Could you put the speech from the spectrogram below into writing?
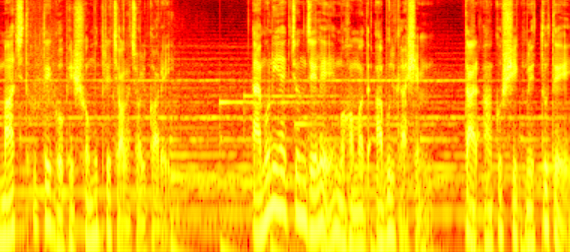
মাছ ধরতে গভীর সমুদ্রে চলাচল করে। এমনই একজন জেলে মোহাম্মদ আবুল কাশেম। তার আকস্মিক মৃত্যুতে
